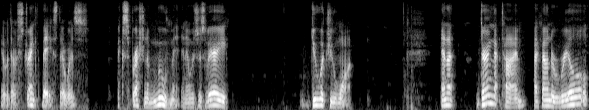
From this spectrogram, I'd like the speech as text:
it was there was strength based, there was expression of movement, and it was just very do what you want. And I, during that time, I found a real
